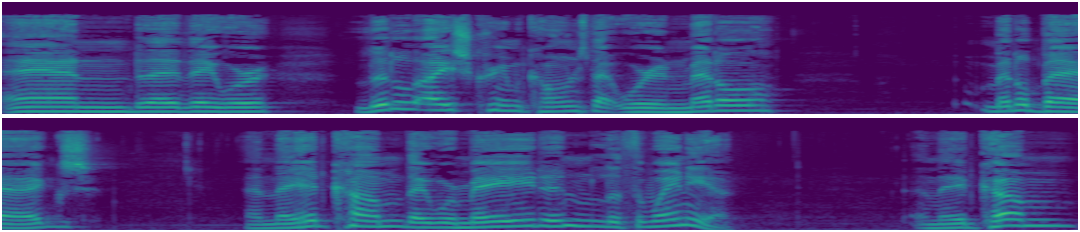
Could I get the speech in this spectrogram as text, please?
and uh, they were little ice cream cones that were in metal metal bags, and they had come. They were made in Lithuania, and they had come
